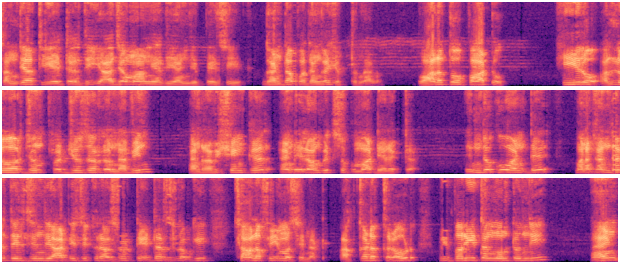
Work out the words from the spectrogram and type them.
సంధ్యా థియేటర్ది యాజమాన్యది అని చెప్పేసి గంటా పదంగా చెప్తున్నాను. వాళ్ళతో పాటు హీరో అల్లు అర్జున్ ప్రొడ్యూసర్లు Naveen and Ravishankar and along with Sukumar director. ఎందుకు అంటే మనకందరు తెలిసింది ఆర్టీసీ క్రాస్ రోడ్ థియేటర్స్లోకి చాలా ఫేమస్ అయినట్టు. అక్కడ క్రౌడ్ విపరీతంగా ఉంటుంది అండ్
